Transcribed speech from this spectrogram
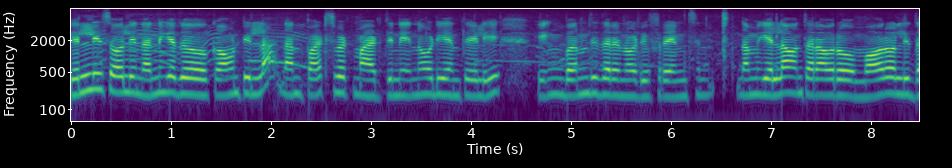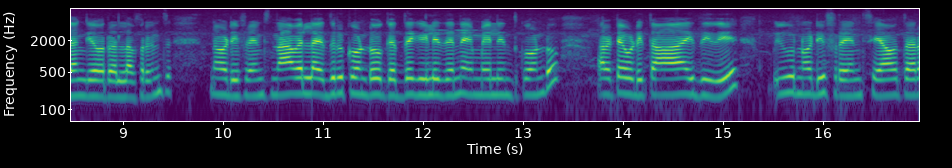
ಗೆಲ್ಲಿ ಸೋಲಿ ನನಗೆ ಅದು ಕೌಂಟ್ ಇಲ್ಲ, ನಾನು ಪಾರ್ಟಿಸಿಪೇಟ್ ಮಾಡ್ತೀನಿ, ನೋಡಿ ಅಂತೇಳಿ ಹಿಂಗೆ ಬಂದಿದ್ದಾರೆ ನೋಡಿ ಫ್ರೆಂಡ್ಸ್ ನಮಗೆಲ್ಲ ಒಂಥರ ಅವರು ಮಾರಲ್ ಇದ್ದಂಗೆ ಅವರೆಲ್ಲ ಫ್ರೆಂಡ್ಸ್ ನೋಡಿ ಫ್ರೆಂಡ್ಸ್ ನಾವೆಲ್ಲ ಎದುರುಕೊಂಡು ಗದ್ದೆಗೆ ಇಳಿದೇನೆ ಮೇಲೆ ನಿಂತ್ಕೊಂಡು ಹರಟೆ ಹೊಡಿತಾ ಇದ್ದೀವಿ. ಇವ್ರು ನೋಡಿ ಫ್ರೆಂಡ್ಸ್ ಯಾವ ಥರ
